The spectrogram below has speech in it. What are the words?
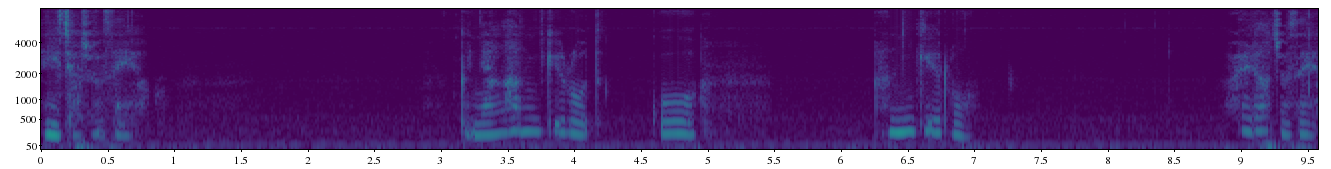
잊어주세요. 그냥 한 귀로 듣고 한 귀로 흘려주세요.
